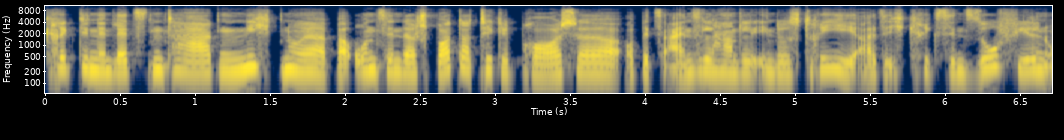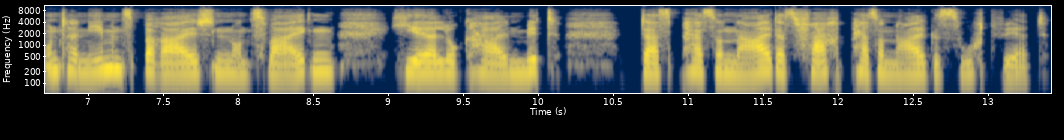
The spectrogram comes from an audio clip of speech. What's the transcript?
kriegt in den letzten Tagen nicht nur bei uns in der Sportartikelbranche, ob jetzt Einzelhandel, Industrie, also ich kriege es in so vielen Unternehmensbereichen und Zweigen hier lokal mit, dass Personal, das Fachpersonal gesucht wird.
